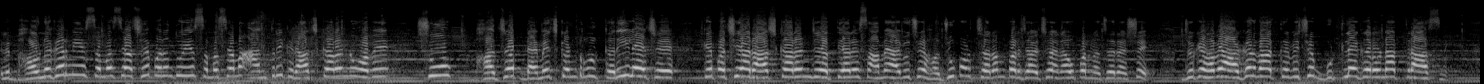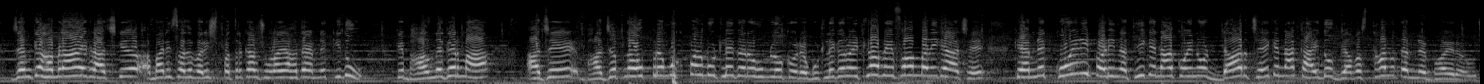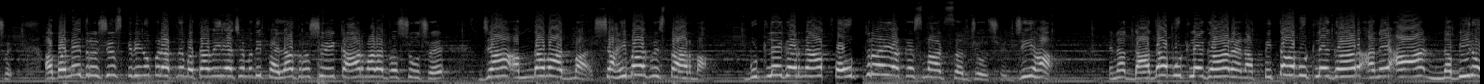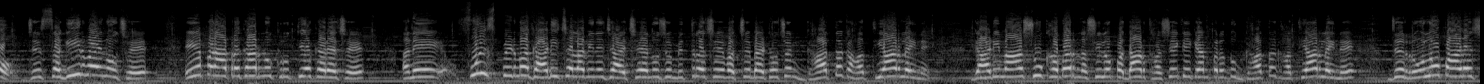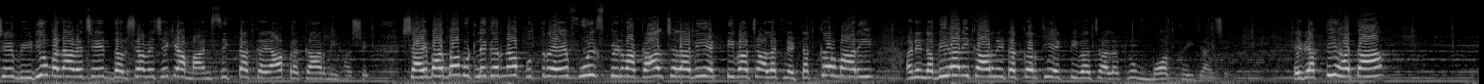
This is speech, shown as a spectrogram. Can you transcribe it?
એટલે ભાવનગરની એ સમસ્યા છે, પરંતુ એ સમસ્યામાં આંતરિક રાજકારણનું હવે શું ભાજપ ડેમેજ કંટ્રોલ કરી લે છે કે પછી આ રાજકારણ જે અત્યારે સામે આવ્યું છે, હજુ પણ ચરમ પર જાય છે, એના ઉપર નજર રહેશે. જો કે હવે આગળ વાત કરવી છે બુટલેગરોના ત્રાસની. જેમ કે હમણાં એક રાજકીય અમારી સાથે વરિષ્ઠ પત્રકાર જોડાયા હતા એમણે કીધું કે ભાવનગરમાં આજે ભાજપના ઉપપ્રમુખ પર બુટલેગરો હુમલો કર્યો. બુટલેગરો એટલા બેફામ બની ગયા છે કે એમને કોઈની પડી નથી કે ના કોઈનો ડર છે કે ના કાયદો વ્યવસ્થાનો તેમને ભય રહ્યું છે. આ બંને દ્રશ્યો સ્ક્રીન ઉપર આપને બતાવી રહ્યા છે. એમાંથી પહેલા દ્રશ્યો એ કારવાળા દ્રશ્યો છે, જ્યાં અમદાવાદમાં, શાહીબાગ વિસ્તારમાં બુટલેગરના પૌત્રએ અકસ્માત સર્જ્યો છે. જી હા, એના દાદા બુટલેગર, એના પિતા બુટલેગર અને આ નબીરો જે સગીર વયનો છે, એ પણ આ પ્રકારનું કૃત્ય કરે છે. અને ફૂલ સ્પીડમાં ગાડી ચલાવીને જાય છે. એનો જે મિત્ર છે વચ્ચે બેઠો છે ઘાતક હથિયાર લઈને ગાડીમાં શું ખબર? નશીલો પદાર્થ હશે કે કેમ? પરંતુ ઘાતક હથિયાર લઈને જે રોલો પાડે છે, વીડિયો બનાવે છે, એ દર્શાવે છે કે આ માનસિકતા કયા પ્રકારની હશે. શાહીબાગમાં બુટલેગરના પુત્રએ ફૂલ સ્પીડમાં કાર ચલાવી, એક્ટિવા ચાલકને ટક્કર મારી અને નબીરાની કારની ટક્કરથી એક્ટિવા ચાલકનું મોત થઈ જાય છે. એ વ્યક્તિ હતા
